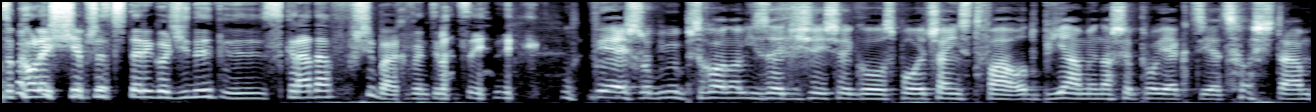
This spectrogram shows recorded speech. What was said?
Co koleś się przez 4 godziny y, skrada w szybach wentylacyjnych. Wiesz, robimy psychoanalizę dzisiejszego społeczeństwa, odbijamy nasze projekcje, coś tam.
